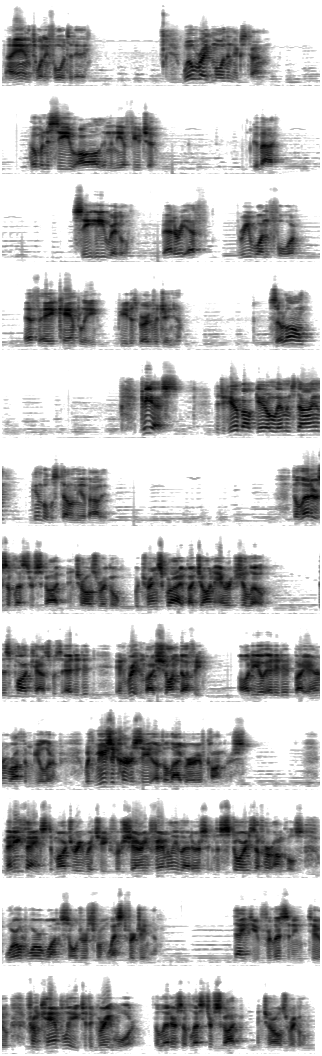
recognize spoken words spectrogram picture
I am 24 today. We'll write more the next time. Hoping to see you all in the near future. Goodbye. C.E. Riggle, Battery F 314, FA Camp Lee, Petersburg, Virginia. So long. P.S. Did you hear about Gail Lemons dying? Kimball was telling me about it. The letters of Lester Scott and Charles Riggle were transcribed by John Eric Gillot. This podcast was edited and written by Sean Duffy, audio edited by Aaron Rothenbuehler, with music courtesy of the Library of Congress. Many thanks to Marjorie Ritchie for sharing family letters and the stories of her uncles, World War I soldiers from West Virginia. Thank you for listening to From Camp Lee to the Great War The Letters of Lester Scott and Charles Riggle.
